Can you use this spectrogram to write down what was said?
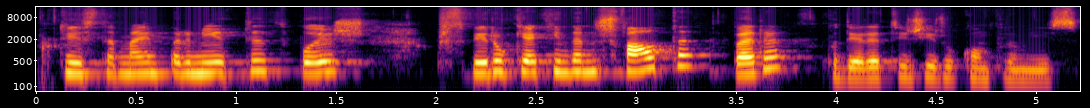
porque isso também permite depois perceber o que é que ainda nos falta para poder atingir o compromisso.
